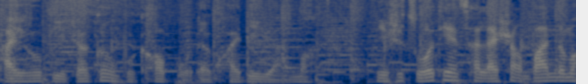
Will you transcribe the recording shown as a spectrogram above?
还有比这更不靠谱的快递员吗？你是昨天才来上班的吗？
